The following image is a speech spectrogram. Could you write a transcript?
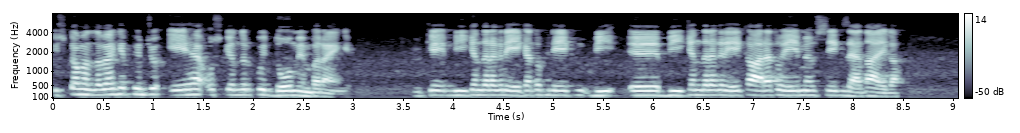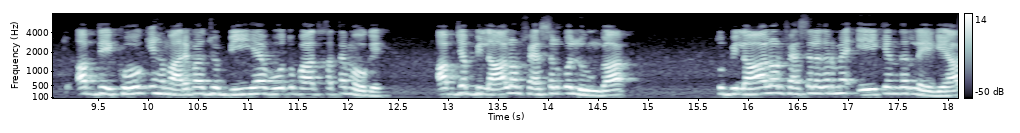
इसका मतलब है कि फिर जो ए है, उसके अंदर कोई दो मेंबर आएँगे। क्योंकि बी के अंदर अगर एक है तो फिर एक बी बी के अंदर अगर एक आ रहा है तो ए में उससे एक ज़्यादा आएगा। तो अब देखो कि हमारे पास जो बी है, वो तो बात ख़त्म हो गई। अब जब बिलाल और फैसल को लूँगा तो बिलाल और फैसल अगर मैं ए के अंदर ले गया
